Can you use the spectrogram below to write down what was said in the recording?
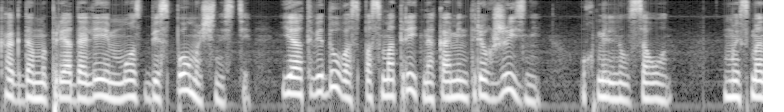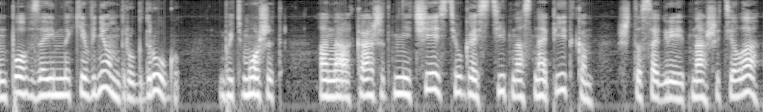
Когда мы преодолеем мост беспомощности, я отведу вас посмотреть на камень трех жизней, — ухмыльнулся он. Мы с Мэнпо взаимно кивнем друг другу. Быть может, она окажет мне честь угостить нас напитком, что согреет наши тела.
